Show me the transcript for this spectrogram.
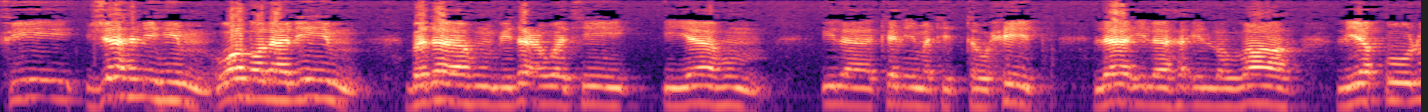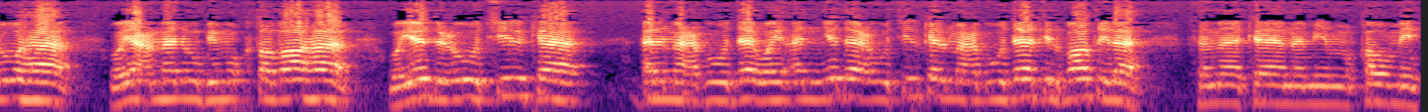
في جهلهم وضلالهم بدأهم بدعوة إياهم إلى كلمة التوحيد لا إله إلا الله ليقولوها ويعملوا بمقتضاها ويدعو تلك المعبودات وأن يدعوا تلك المعبودات الباطلة فما كان من قومه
